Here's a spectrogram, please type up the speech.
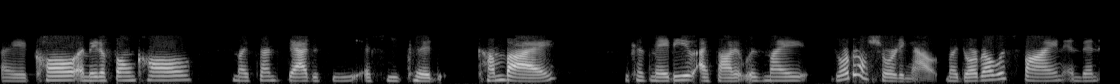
I call I made a phone call to my son's dad to see if he could come by because maybe I thought it was my doorbell shorting out. My doorbell was fine and then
